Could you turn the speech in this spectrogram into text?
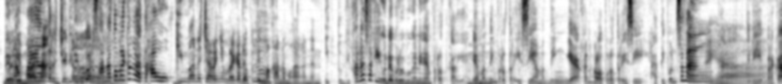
Dan apa Bagaimana- yang terjadi di luar sana tuh mereka nggak tahu. gimana caranya mereka dapetin makanan-makanan itu gitu? Karena saking udah berhubungan dengan perut kali ya. Yang penting perut terisi, yang penting ya kan kalau perut terisi hati pun senang. Iya. Nah, jadi mereka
